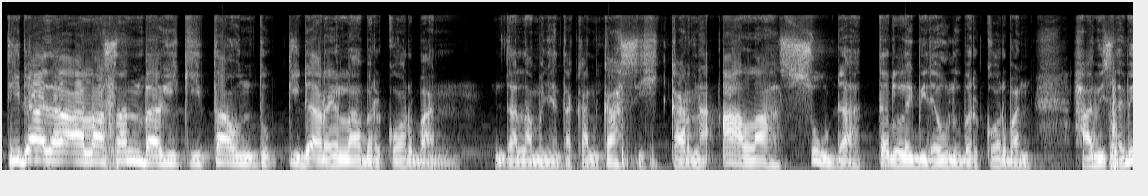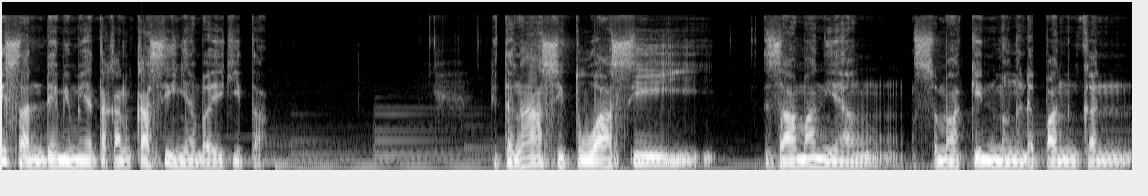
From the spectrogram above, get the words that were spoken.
Tidak ada alasan bagi kita untuk tidak rela berkorban dalam menyatakan kasih karena Allah sudah terlebih dahulu berkorban habis-habisan demi menyatakan kasihnya bagi kita. Di tengah situasi zaman yang semakin mengedepankan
